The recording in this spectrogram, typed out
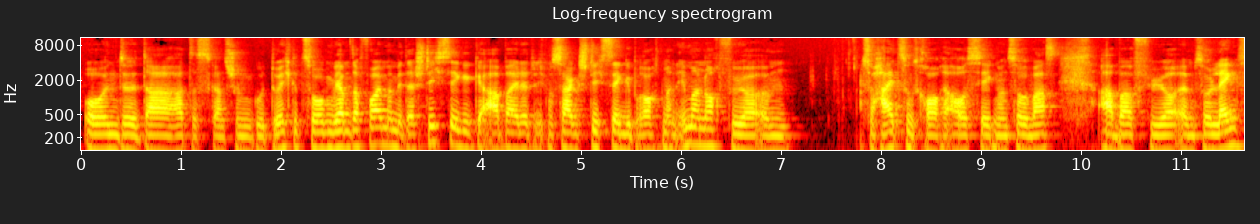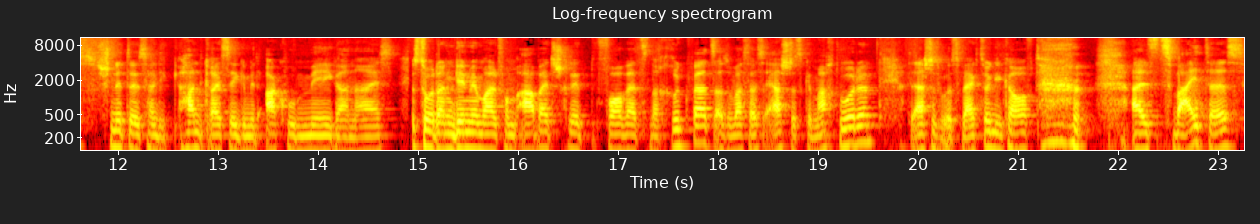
Und äh, da hat das ganz schön gut durchgezogen. Wir haben davor immer mit der Stichsäge gearbeitet. Ich muss sagen, Stichsäge braucht man immer noch für. Ähm, so Heizungsrohre aussägen und sowas. Aber für ähm, so Längsschnitte ist halt die Handkreissäge mit Akku mega nice. So, dann gehen wir mal vom Arbeitsschritt vorwärts nach rückwärts, also was als erstes gemacht wurde. Als erstes wurde das Werkzeug gekauft. als zweites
